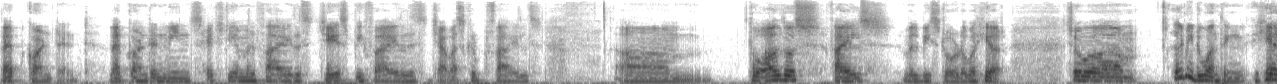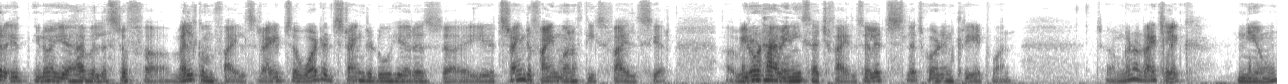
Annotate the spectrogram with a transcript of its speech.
web content. Web content means HTML files, JSP files, JavaScript files. Um, so all those files will be stored over here. So um, let me do one thing. Here, it, you know, you have a list of uh, welcome files, right? So what it's trying to do here is uh, it's trying to find one of these files here. Uh, we don't have any such file, so let's let's go ahead and create one. So I'm going to right click, new,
